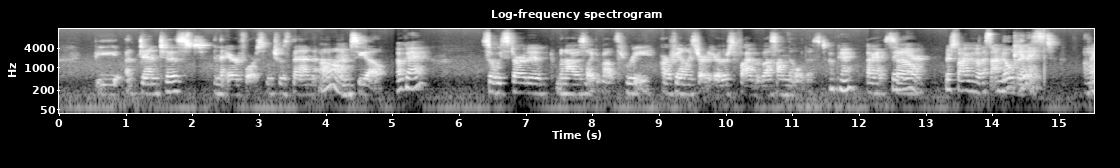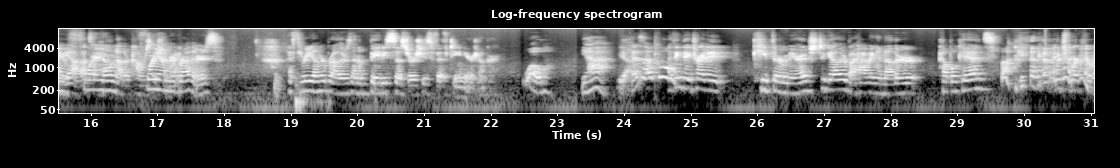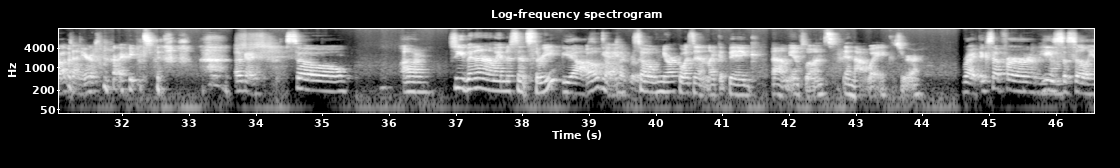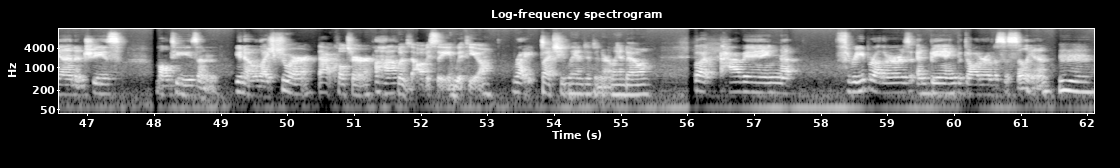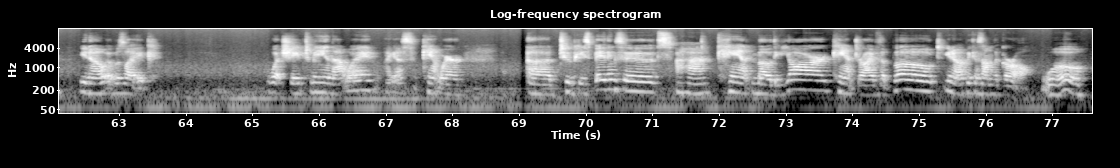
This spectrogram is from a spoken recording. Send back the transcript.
be a dentist in the Air Force, which was then at Oh. MCO. Okay. So we started when I was like about three. Our family started here. There's five of us. I'm the oldest. Okay. Okay, Same so here. There's five of us. I'm No the kidding. oh I have yeah, that's four a whole nother Four younger right? brothers. I have three younger brothers and a baby sister. She's 15 years younger. Whoa. Yeah. Yeah. That's so cool. I think they try to keep their marriage together by having another couple kids, which worked for about 10 years. right. Okay, so, um, So you've been in Orlando since three? yeah. so I was, Okay. like, really so New York wasn't like a big um, influence in that way because you're. Right, except for Really he's young. Sicilian and she's Maltese, and you know, like, Sure, that culture uh huh, was obviously with you, right. but you landed in Orlando. But having three brothers and being the daughter of a Sicilian, Mm. you know, it was like what shaped me in that way. I guess can't wear uh, two piece bathing suits, Uh huh. can't mow the yard, can't drive the boat, you know, because I'm the girl. Whoa.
